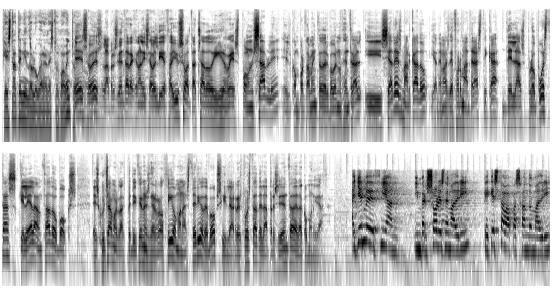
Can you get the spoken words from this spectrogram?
que está teniendo lugar en estos momentos. Eso es, la presidenta regional Isabel Díaz Ayuso ha tachado de irresponsable el comportamiento del Gobierno Central y y se ha desmarcado, y además de forma drástica, de las propuestas que le ha lanzado Vox. Escuchamos las peticiones de Rocío Monasterio de Vox y la respuesta de la presidenta de la comunidad. Ayer me decían inversores de Madrid que qué estaba pasando en Madrid,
